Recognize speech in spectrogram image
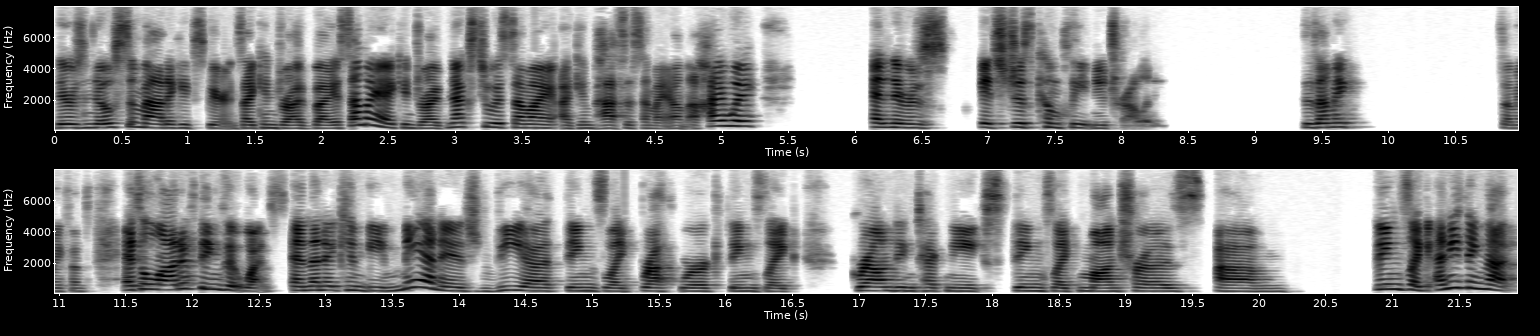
there's no somatic experience. I can drive by a semi, I can drive next to a semi, I can pass a semi on the highway, and there's it's just complete neutrality. Does that make does that make sense? It's a lot of things at once. And then it can be managed via things like breath work, things like grounding techniques, things like mantras, um, things like anything that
